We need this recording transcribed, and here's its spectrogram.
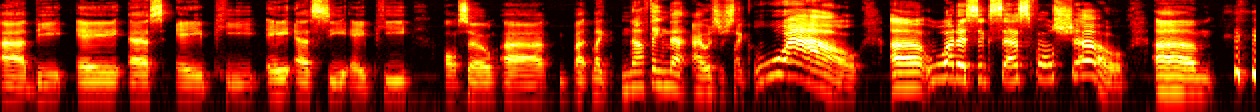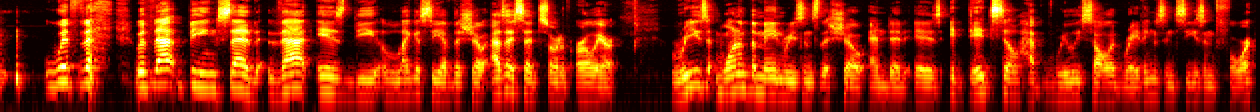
Uh, the ASAP, ASCAP also, uh, but like nothing that I was just like, wow, uh, what a successful show. Um, with that with that being said, that is the legacy of the show. As I said sort of earlier, reason one of the main reasons this show ended is it did still have really solid ratings in season 4.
